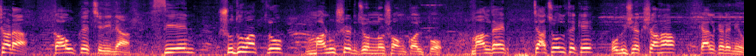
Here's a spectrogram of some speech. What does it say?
ছাড়া কাউকে চিনি না। সিএন শুধুমাত্র মানুষের জন্য সংকল্প। মালদায়ের চাচল থেকে অভিষেক সাহা ক্যালকাটা নিউজ।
